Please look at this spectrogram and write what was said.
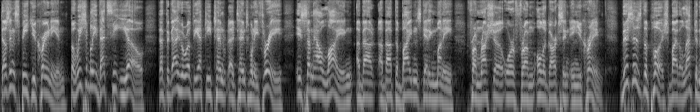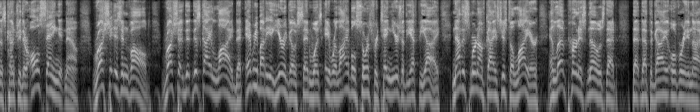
doesn't speak Ukrainian, but we should believe that CEO, that the guy who wrote the FD 10, uh, 1023 is somehow lying about, about the Bidens getting money from Russia or from oligarchs in, in Ukraine. This is the push by the left in this country. They're all saying it now. Russia is involved. Russia, th- this guy lied that everybody a year ago said was a reliable source for 10 years at the FBI. Now this Smirnov guy is just a liar, and Lev Parnas knows that, that, that the guy over in, uh,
